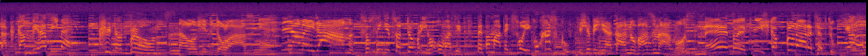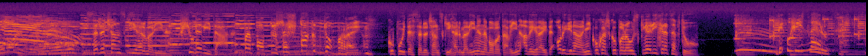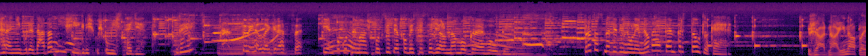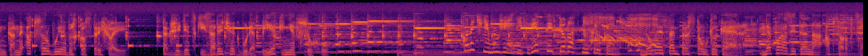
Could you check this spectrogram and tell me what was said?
Tak kam vyrazíme? Chytat bronz. Naložit do lázně. Na Mejdán! Co si něco dobrýho uvařit? Pepa má teď svoji kuchařku. Že by nějaká nová známost? Ne, to je knížka plná receptů. Sedlčanský hermelín. Všude vítán. Pepo, ty seš tak dobrý. Kupujte sedlčanský hermelín nebo vltavín a vyhrajte originální kuchařku plnou skvělých receptů. Využij své ruce. Hraní bude zábavnější, když už umíš sedět. Viď? To je legrace. Jen pokud nemáš pocit, jako by si seděl na mokré houbě. Proto jsme vyvinuli nové Pampers Total Care. Žádná jiná plenka neabsorbuje vlhkost rychleji, takže dětský zadeček bude pěkně v suchu. Konečně můžeš vzít věci do vlastních rukou. Nové Pampers Total Care. Neporazitelná absorpce.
